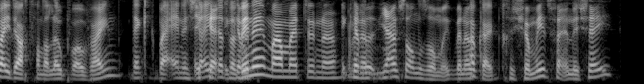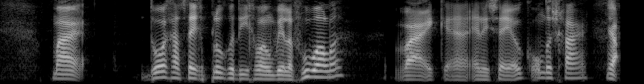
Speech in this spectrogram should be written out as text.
II dacht van daar lopen we overheen. Denk ik bij NEC Ik, eh, dat ik we winnen, maar met een... eh, ik met heb een- het juist andersom. Ik ben ook Oké. gecharmeerd van NEC. Maar doorgaans tegen ploegen die gewoon willen voetballen, waar ik eh, NEC ook onderschaar, Ja.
